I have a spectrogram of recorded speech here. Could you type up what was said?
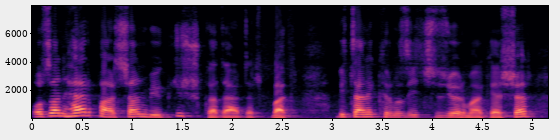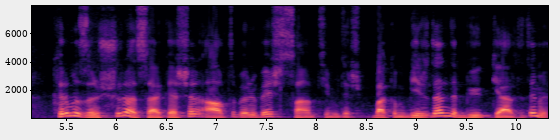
O zaman her parçanın büyüklüğü şu kadardır. Bak bir tane kırmızıyı çiziyorum arkadaşlar. Kırmızının şurası arkadaşlar 6 bölü 5 santimdir. Bakın birden de büyük geldi değil mi?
